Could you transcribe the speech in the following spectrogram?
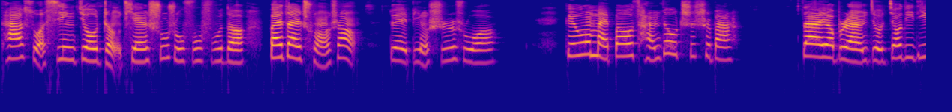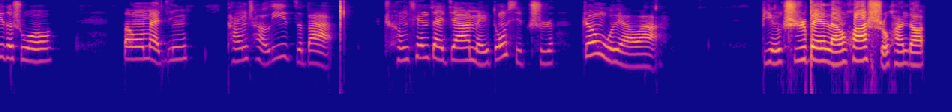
她索性就整天舒舒服服的歪在床上，对饼师说：“给我买包蚕豆吃吃吧。再要不然就娇滴滴的说：帮我买斤糖炒栗子吧。成天在家没东西吃。”真无聊啊！饼师被兰花使唤的，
